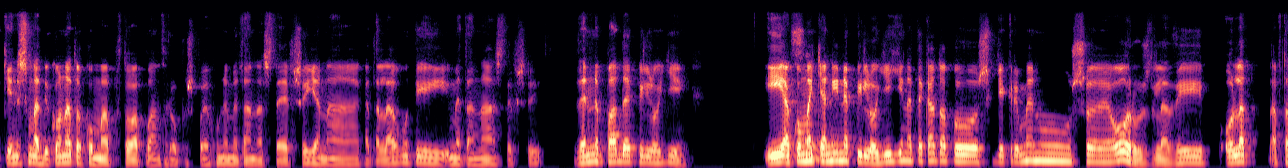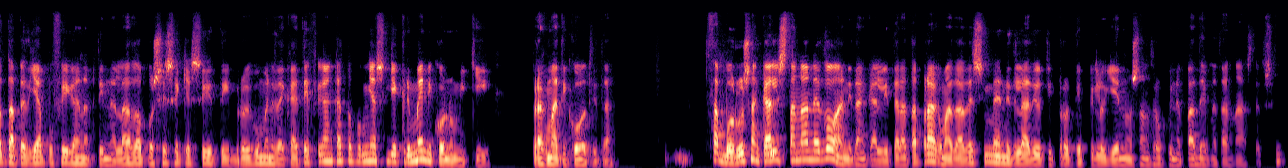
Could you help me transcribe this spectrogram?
Και είναι σημαντικό να το ακούμε αυτό από ανθρώπους που έχουν μεταναστεύσει για να καταλάβουμε ότι η μετανάστευση δεν είναι πάντα επιλογή. Ή ακόμα και αν είναι επιλογή, γίνεται κάτω από συγκεκριμένους ε, όρους. Δηλαδή, όλα αυτά τα παιδιά που φύγαν από την Ελλάδα, όπως είσαι και εσύ την προηγούμενη δεκαετία, φύγαν κάτω από μια συγκεκριμένη οικονομική πραγματικότητα. Θα μπορούσαν κάλλιστα να είναι εδώ, αν ήταν καλύτερα τα πράγματα. Δεν σημαίνει δηλαδή ότι η πρώτη επιλογή ενός ανθρώπου είναι πάντα η μετανάστευση.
